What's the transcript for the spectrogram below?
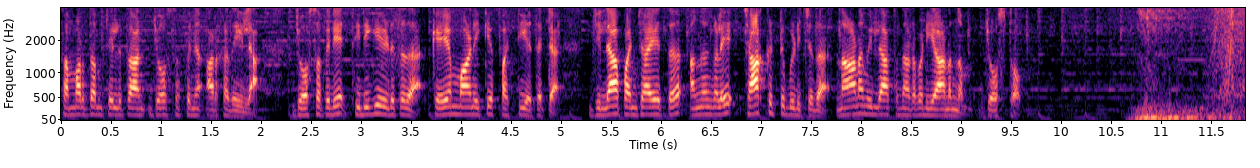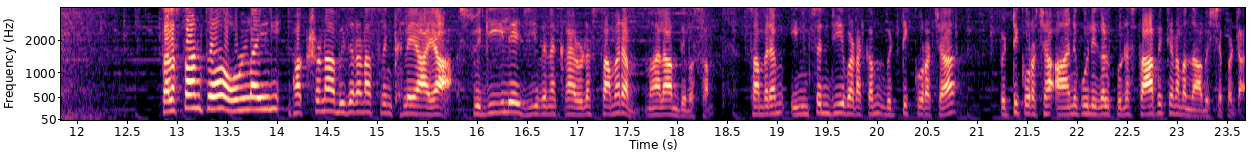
സമ്മർദ്ദം ചെലുത്താൻ ജോസഫിന് അർഹതയില്ല. ജോസഫിനെ തിരികെ എടുത്തത് കെ എം മാണിക്ക് പറ്റിയ തെറ്റ്. ജില്ലാ പഞ്ചായത്ത് അംഗങ്ങളെ ചാക്കിട്ട് പിടിച്ചത് നാണമില്ലാത്ത നടപടിയാണെന്നും ജോസ് ടോം തലസ്ഥാനത്ത് ഓൺലൈൻ ഭക്ഷണ വിതരണ ശൃംഖലയായ സ്വിഗ്ഗിയിലെ ജീവനക്കാരുടെ സമരം നാലാം ദിവസം. സമരം ഇൻസെന്റീവ് അടക്കം വെട്ടിക്കുറച്ച വെട്ടിക്കുറച്ച ആനുകൂല്യങ്ങൾ പുനഃസ്ഥാപിക്കണമെന്നാവശ്യപ്പെട്ട്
